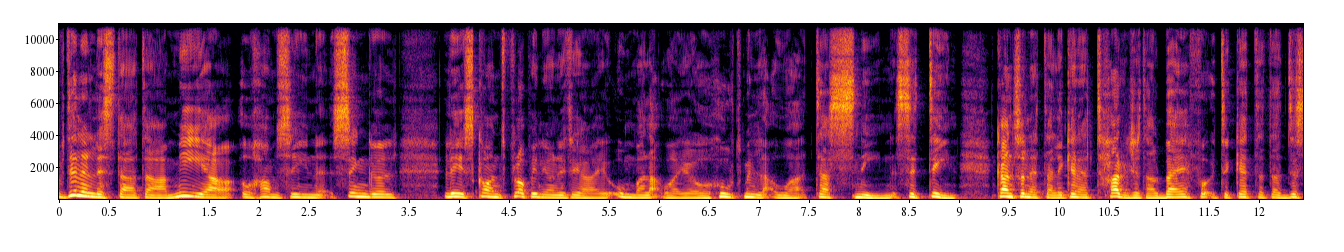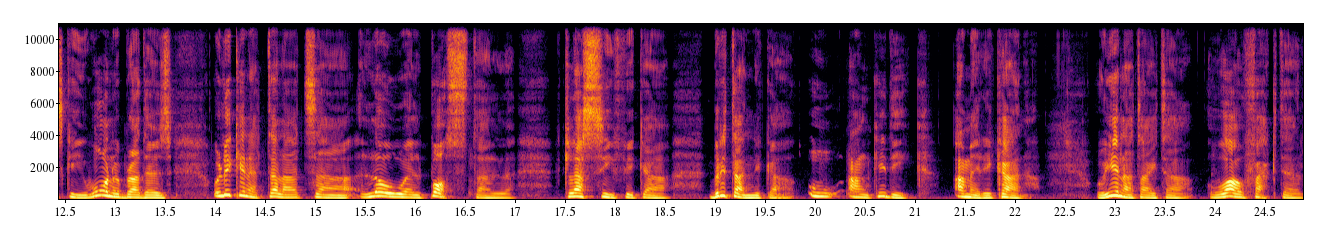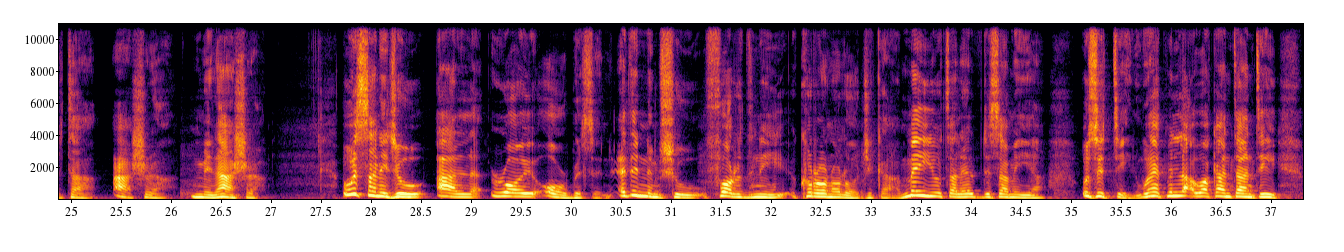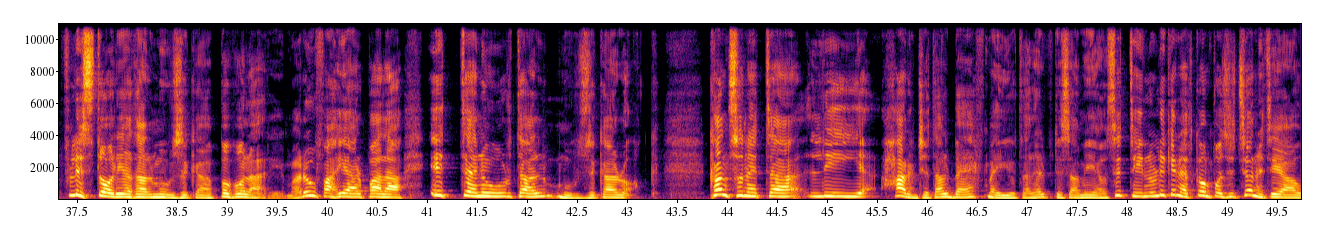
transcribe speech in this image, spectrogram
F'din il-lista ta' 150 single li skont fl-opinjoni tiegħi huma l-aqwa jew uħud mill-aqwa tas-snin sittin. Kanzunetta li kienet tħarġet għal bejgħ fuq it-tikketta tad-diski Warner Brothers u li kienet telgħet sa l-ewwel post tal-klassifika Britannika u anki dik Amerikana. U jiena tajtha wow factor ta' għaxra minn għaxra. U issa niġu għal Roy Orbison. Qegħdin nimxu f'ordni kronoloġika. Mejju tal-1960, wieħed mill-aqwa kantanti fl-istorja tal-mużika popolari, magħruf aħjar bħala it-tenur tal-mużika rock. Kanzunetta li ħarġet għal beħ f'Mejju tal-1960 u li kienet kompożizzjoni tiegħu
